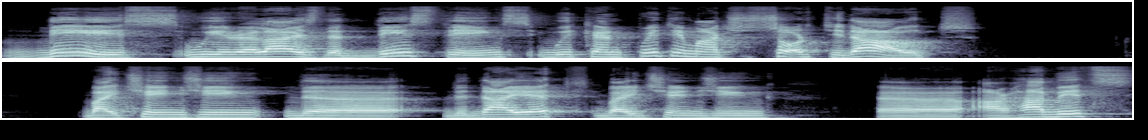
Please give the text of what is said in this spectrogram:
this, we realize that these things we can pretty much sort it out by changing the the diet, by changing uh, our habits,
